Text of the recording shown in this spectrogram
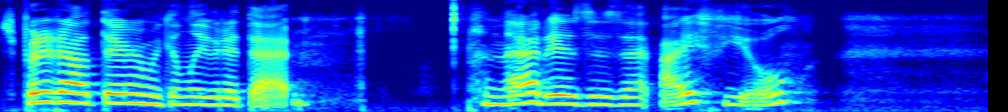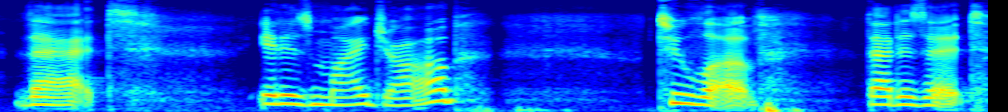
just put it out there and we can leave it at that. And that is is that I feel that it is my job to love. That is it.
